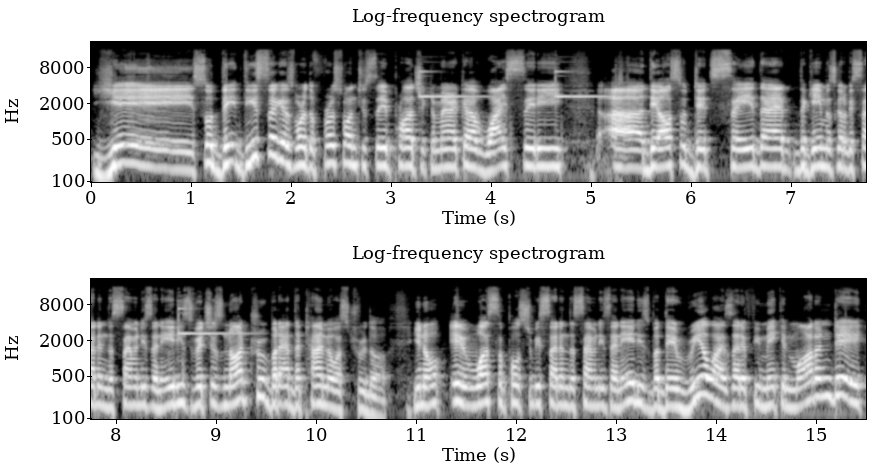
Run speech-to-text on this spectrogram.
Yay! So they, these guys were the first one to say Project America, Vice City. Uh, they also did say that the game is going to be set in the 70s and 80s, which is not true, but at the time it was true though. You know, it was supposed to be set in the 70s and 80s, but they realized that if we make it modern day,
